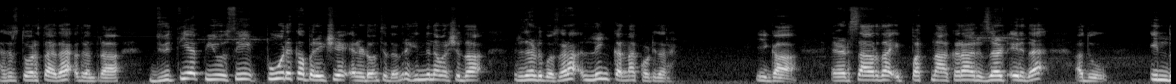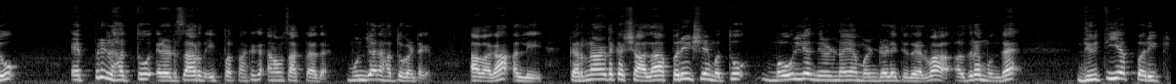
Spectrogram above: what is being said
ಹೆಸರು ತೋರಿಸ್ತಾ ಇದೆ. ಅದರ ನಂತರ ದ್ವಿತೀಯ ಪಿ ಯು ಸಿ ಪೂರಕ ಪರೀಕ್ಷೆ ಎರಡು ಅಂತಿದೆ ಅಂದರೆ ಹಿಂದಿನ ವರ್ಷದ ರಿಸಲ್ಟ್ಗೋಸ್ಕರ ಲಿಂಕನ್ನು ಕೊಟ್ಟಿದ್ದಾರೆ. ಈಗ ಎರಡು ಸಾವಿರದ ಇಪ್ಪತ್ನಾಲ್ಕರ ರಿಸಲ್ಟ್ ಏನಿದೆ, ಅದು ಇಂದು ಏಪ್ರಿಲ್ ಹತ್ತು ಎರಡು ಸಾವಿರದ ಇಪ್ಪತ್ನಾಲ್ಕಕ್ಕೆ ಅನೌನ್ಸ್ ಆಗ್ತಾ ಇದೆ. ಮುಂಜಾನೆ ಹತ್ತು ಗಂಟೆಗೆ. ಆವಾಗ ಅಲ್ಲಿ ಕರ್ನಾಟಕ ಶಾಲಾ ಪರೀಕ್ಷೆ ಮತ್ತು ಮೌಲ್ಯ ನಿರ್ಣಯ ಮಂಡಳಿ ಇದೆ ಅಲ್ವಾ? ಅದರ ಮುಂದೆ ದ್ವಿತೀಯ ಪರೀಕ್ಷೆ,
